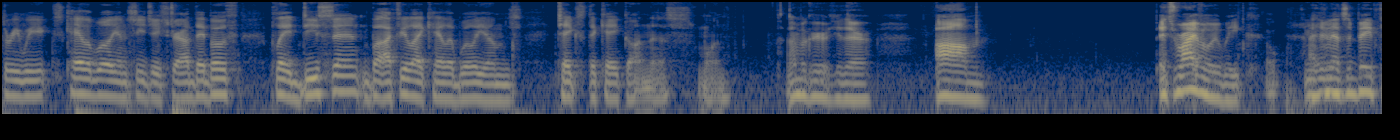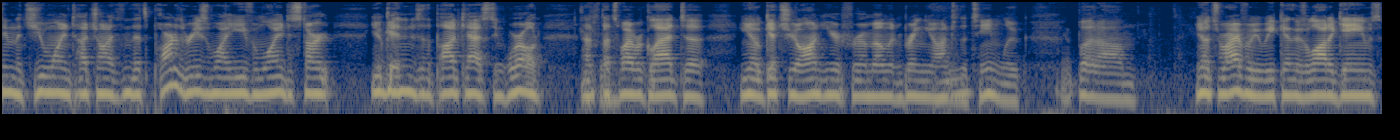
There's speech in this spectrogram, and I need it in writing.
three weeks. Caleb Williams, C.J. Stroud, they both played decent, but I feel like Caleb Williams takes the cake on this one. I'm agree with you there. Um, it's rivalry week. I think that's a big thing that you want to touch on. I think that's part of the reason why you even wanted to start, you know, getting into the podcasting world. That's, that's why we're glad to, you know, get you on here for a moment and bring you onto the team, Luke. But um, you know, it's rivalry weekend. There's a lot of games,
